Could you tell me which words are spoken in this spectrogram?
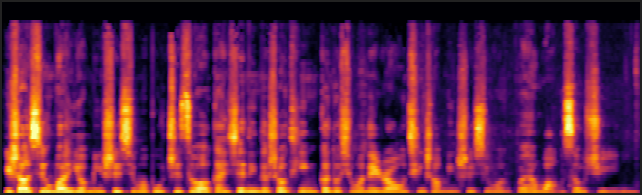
以上新闻由民事新闻部制作，感谢您的收听。更多新闻内容，请上民事新闻官网搜寻。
